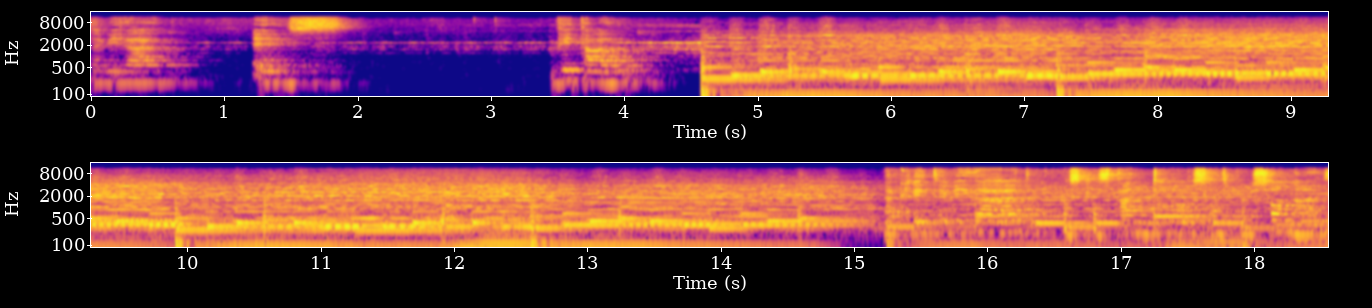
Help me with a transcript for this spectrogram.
La creatividad es vital. La creatividad es que están todas las personas,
